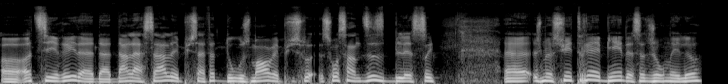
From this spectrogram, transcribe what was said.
a a tiré da- da- dans la salle et puis ça a fait 12 morts et puis so- 70 blessés. Euh, je me souviens très bien de cette journée-là.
